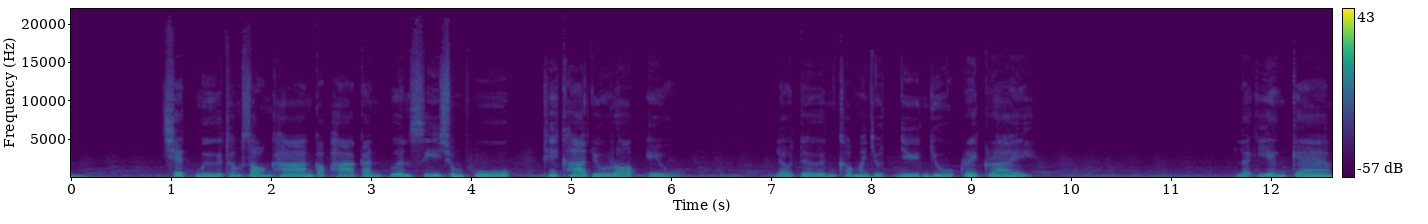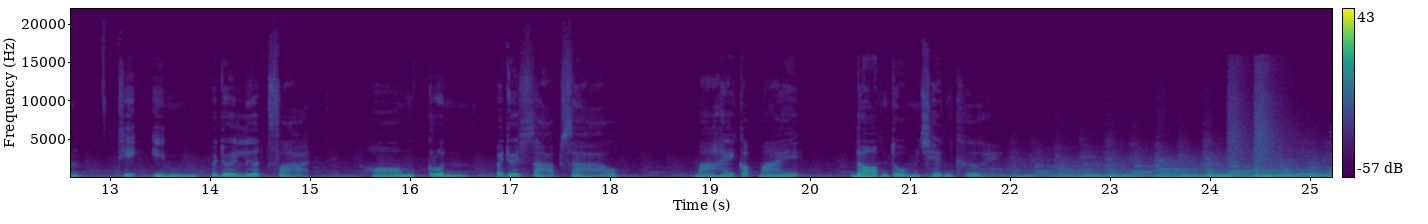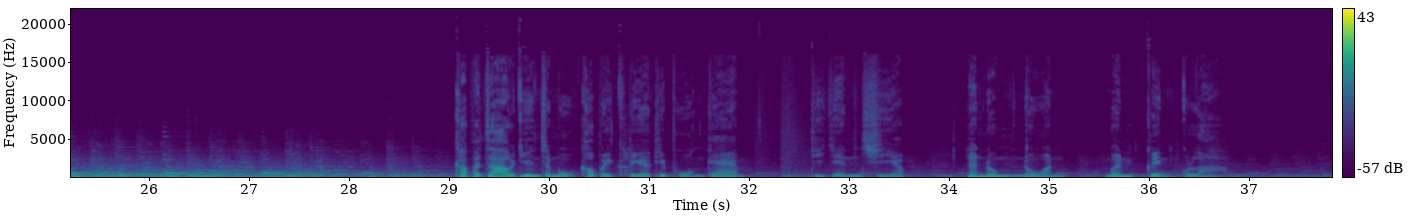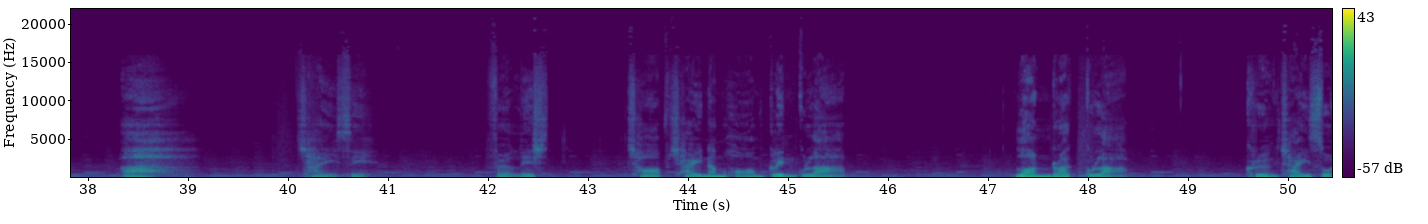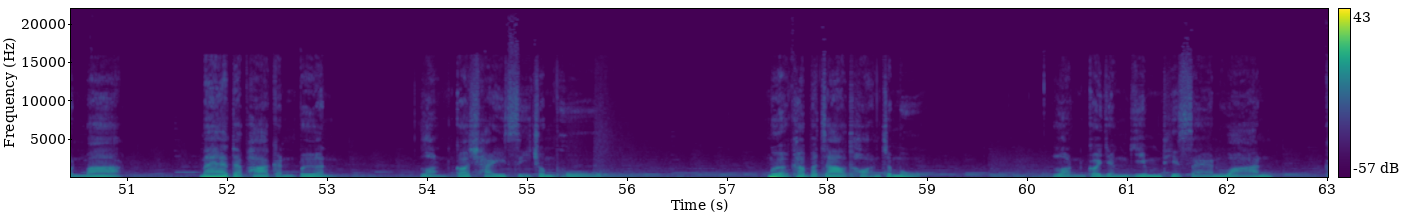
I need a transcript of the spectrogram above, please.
เช็ดมือทั้งสองข้างกับผ้ากันเปื้อนสีชมพูที่คาดอยู่รอบเอว แล้วเดินเข้ามาหยุดยืนอยู่ใกล้ๆ และเอียงแก้มที่อิ่มไปด้วยเลือดฝาด หอมกลุ่นไปด้วยสาบสาว มาให้กับไม้ ดอมดมเช่นเคย ข้าพเจ้ายื่นจมูกเข้าไปเคลียร์ที่พวงแก้ม ที่เย็นเฉียบ และนุ่มนวลเหมือนกลิ่นกุหลาบอ่าใช่สิเฟอร์ลิชชอบใช้น้ำหอมกลิ่นกุหลาบหลอนรักกุหลาบ เครื่องใช้ส่วนมาก แม้แต่ผ้ากันเปื้อน หล่อนก็ใช้สีชมพู เมื่อข้าพเจ้าถอนจมูก หล่อนก็ยังยิ้มที่แสนหวาน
